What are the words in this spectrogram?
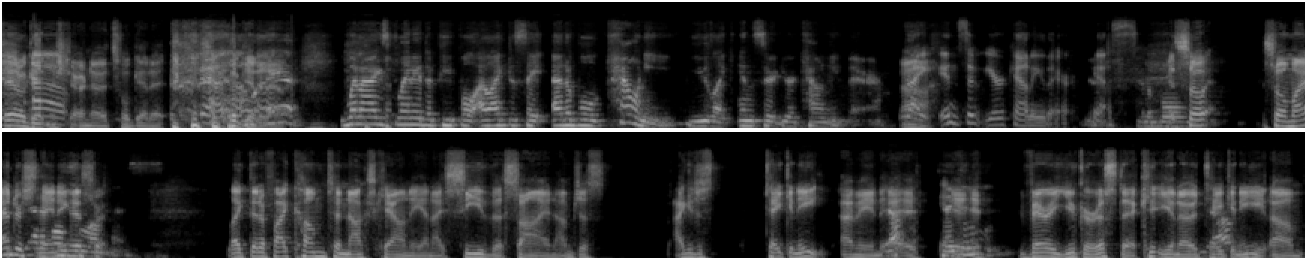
It'll get in the um, show notes. We'll get it. Yeah, we'll get it when I explain it to people, I like to say edible county. You like insert your county there. Right. Ah. Insert your county there. Yes. yes. So, so my understanding is like that if I come to Knox County and I see the sign, I'm just I can just take and eat. I mean, yeah, it, it, it, very Eucharistic, you know, take yeah. and eat. Um,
